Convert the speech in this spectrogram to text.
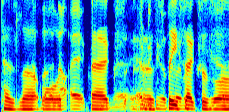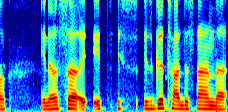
Tesla, Tesla, or now X and, X, uh, uh, everything that's going on. SpaceX as Yeah. well. You know, so it, it, it's it's good to understand that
